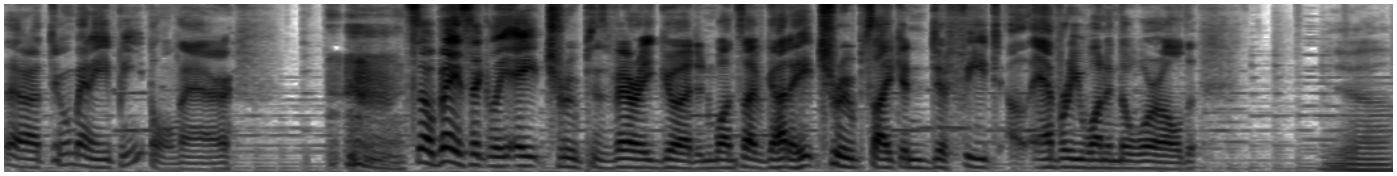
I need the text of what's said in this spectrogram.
There are too many people there. so basically, eight troops is very good, and once I've got eight troops, I can defeat everyone in the world. yeah.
